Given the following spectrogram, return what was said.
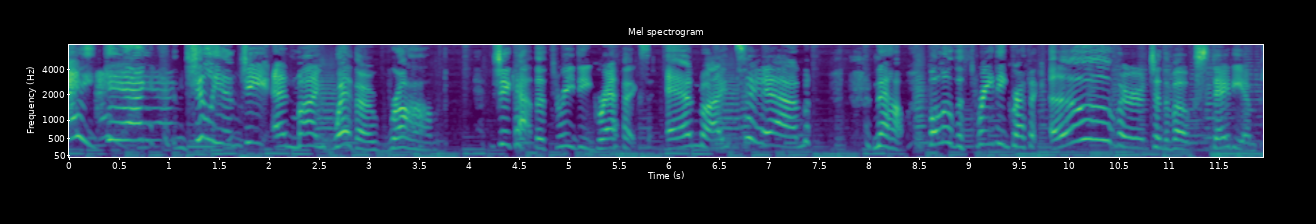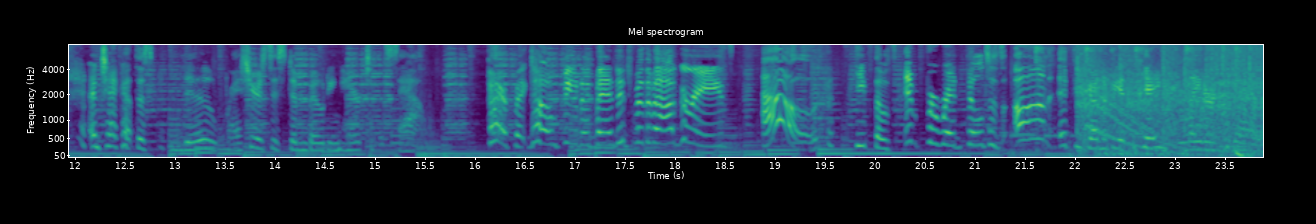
Hey, gang! Jillian G and my weather romp. Check out the 3D graphics and my tan. Now, follow the 3D graphic over to the Volk Stadium and check out this low pressure system building here to the south. Perfect home field advantage for the Valkyries. Keep those infrared filters on if you're going to be at the game later today.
